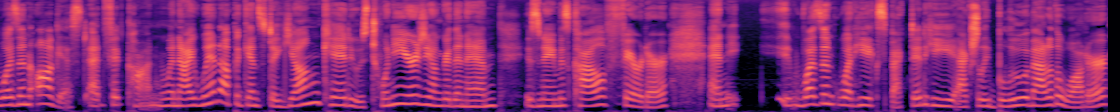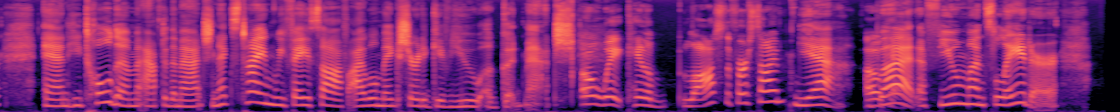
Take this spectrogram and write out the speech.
was in August at FitCon when I went up against a young kid who was 20 years younger than him. His name is Kyle Ferder, and it wasn't what he expected. He actually blew him out of the water, and he told him after the match, "Next time we face off, I will make sure to give you a good match." Oh, wait, Caleb lost the first time? Yeah. Okay. But a few months later,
